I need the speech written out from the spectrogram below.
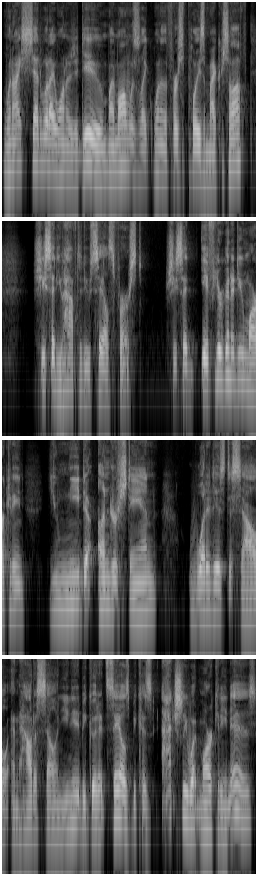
When I said what I wanted to do, my mom was like one of the first employees of Microsoft. She said, You have to do sales first. She said, If you're going to do marketing, you need to understand what it is to sell and how to sell. And you need to be good at sales because actually, what marketing is,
